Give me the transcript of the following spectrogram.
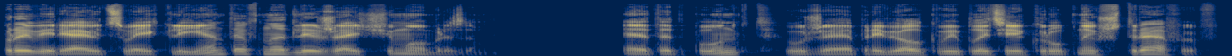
проверяют своих клиентов надлежащим образом. Этот пункт уже привел к выплате крупных штрафов.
